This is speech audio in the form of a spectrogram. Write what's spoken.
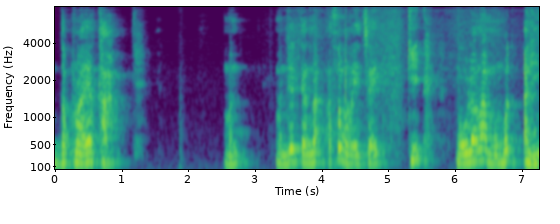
दफनाया था। म्हण म्हणजे त्यांना असं म्हणायचं आहे की मौलाना मोहम्मद अली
